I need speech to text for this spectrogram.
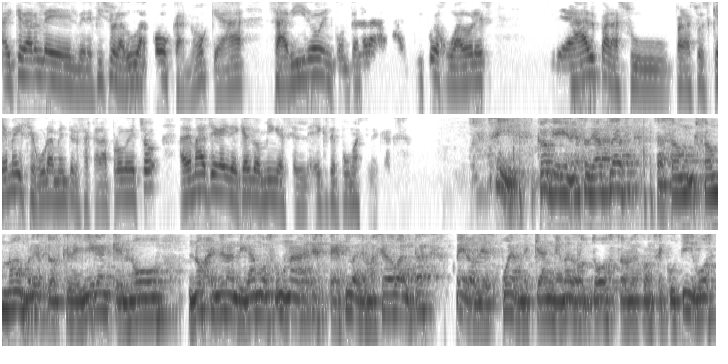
hay que darle el beneficio de la duda a Coca, ¿no? Que ha sabido encontrar al tipo de jugadores ideal para su, para su esquema y seguramente le sacará provecho. Además llega Idequel Domínguez, el ex de Pumas Tinecaxa. Sí, creo que en eso de Atlas son, son nombres los que le llegan que no, no generan, digamos, una expectativa demasiado alta, pero después de que han ganado dos torneos consecutivos,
